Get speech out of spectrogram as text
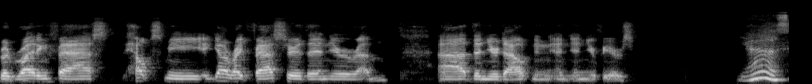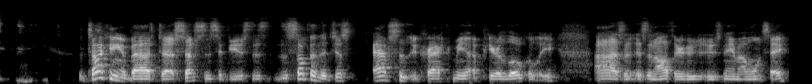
writing fast helps me. You got to write faster than your um, uh, than your doubt and, and, and your fears. Yes. Talking about uh, substance abuse, this, this, is something that just absolutely cracked me up here locally uh, as, a, as, an author whose, whose, name I won't say.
